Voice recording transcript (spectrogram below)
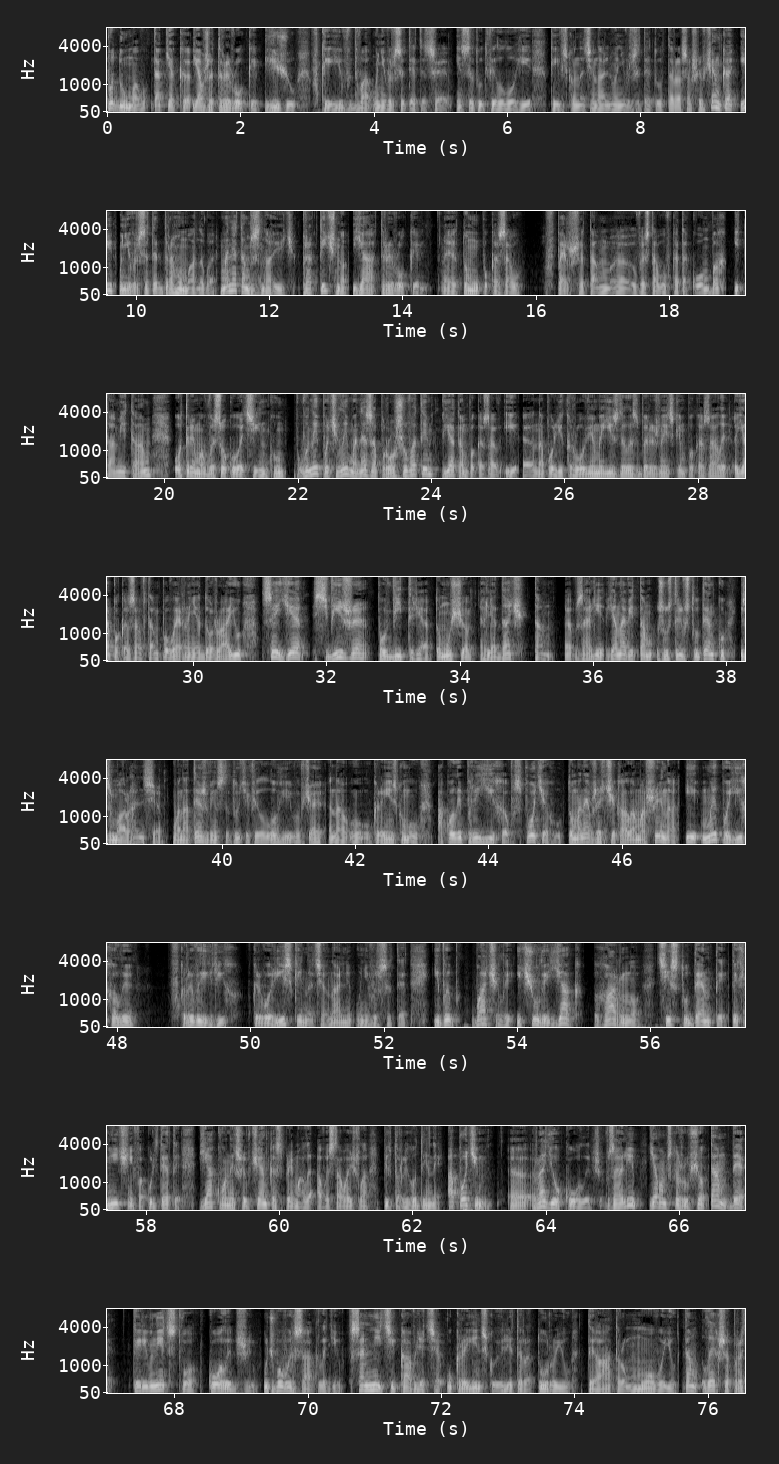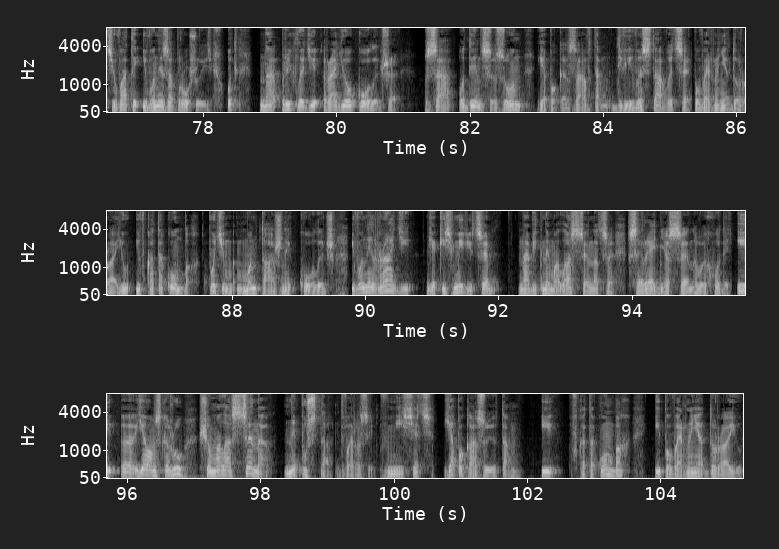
подумав, так як я вже три роки їжджу в Київ, два університети: це інститут філології Київського національного університету Тараса Шевченка і університет Драгоманова. Мене там знають. Практично я три роки тому показав. Вперше там виставу в катакомбах, і там, і там отримав високу оцінку. Вони почали мене запрошувати. Я там показав і на полі крові. Ми їздили з Бережницьким, показали. Я показав там повернення до раю. Це є свіже повітря, тому що глядач там. Взагалі, я навіть там зустрів студентку із Марганця. Вона теж в інституті філології вивчає на українську мову. А коли приїхав з потягу, то мене вже чекала машина, і ми поїхали в Кривий Ріг, Криворізький національний університет. І ви б бачили і чули, як. Гарно ці студенти, технічні факультети, як вони Шевченка сприймали, а вистава йшла півтори години. А потім е, радіоколедж. Взагалі, я вам скажу, що там, де керівництво коледжів, учбових закладів самі цікавляться українською літературою, театром, мовою. Там легше працювати і вони запрошують. От на прикладі радіоколеджа. За один сезон я показав там дві вистави: це повернення до раю і в катакомбах. Потім монтажний коледж, і вони раді в якійсь мірі це. Навіть не мала сцена, це середня сцена виходить. І е, я вам скажу, що мала сцена не пуста два рази в місяць. Я показую там і в катакомбах, і повернення до раю.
